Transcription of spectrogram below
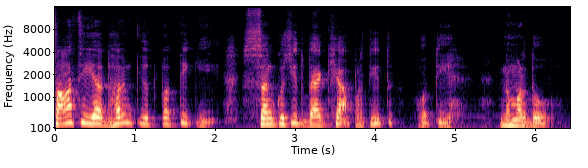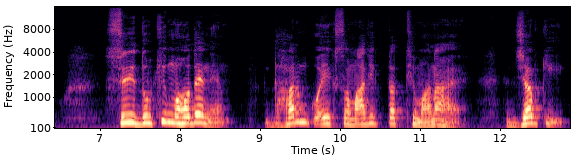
साथ ही यह धर्म की उत्पत्ति की संकुचित व्याख्या प्रतीत होती है। नंबर दो, श्री दुर्खी महोदय ने धर्म को एक सामाजिक तथ्य माना है, जबकि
